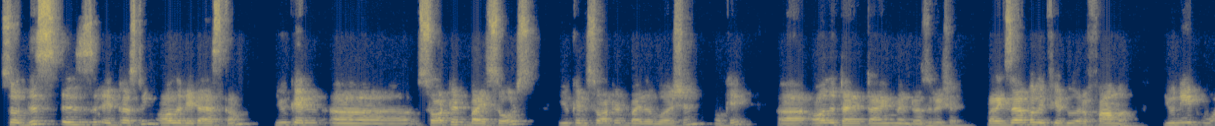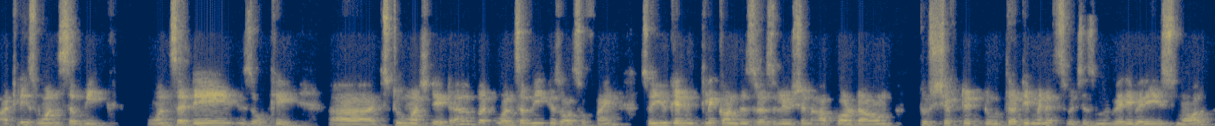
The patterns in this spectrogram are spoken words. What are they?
So this is interesting. All the data has come. You can uh, sort it by source. You can sort it by the version. Okay, uh, all the time and resolution. For example, if you do a farmer, you need at least once a week once a day is okay. Uh, it's too much data but once a week is also fine. So you can click on this resolution up or down to shift it to 30 minutes which is very very small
